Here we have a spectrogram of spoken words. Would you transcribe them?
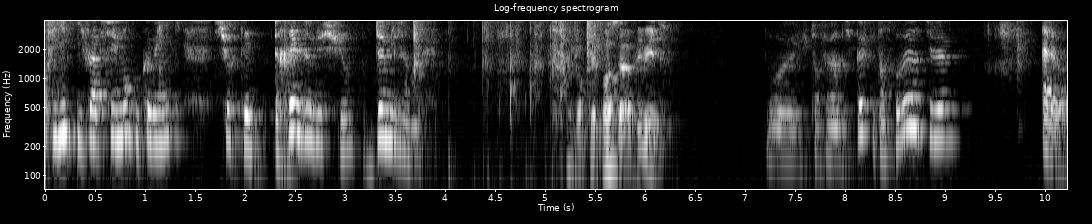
Philippe, il faut absolument qu'on communique sur tes résolutions 2022. J'en fais pas, ça va plus vite. Ouais, tu t'en fais un petit peu, je peux t'en trouver hein, si tu veux. Alors,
